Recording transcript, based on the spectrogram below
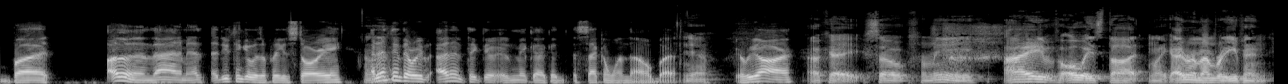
but other than that, I mean, I, I do think it was a pretty good story. I didn't think they were. I didn't think they would make like a, a second one though. But Yeah. here we are. Okay, so for me, I've always thought, like, I remember even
